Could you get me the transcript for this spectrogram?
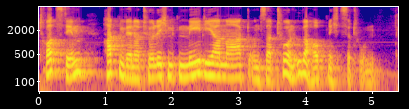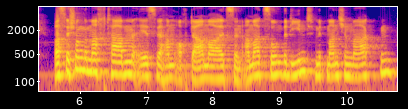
Trotzdem hatten wir natürlich mit Mediamarkt und Saturn überhaupt nichts zu tun. Was wir schon gemacht haben, ist, wir haben auch damals einen Amazon bedient mit manchen Marken.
